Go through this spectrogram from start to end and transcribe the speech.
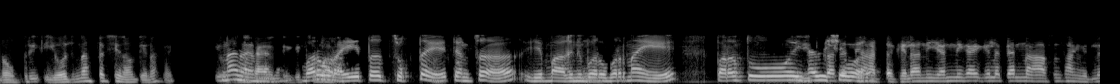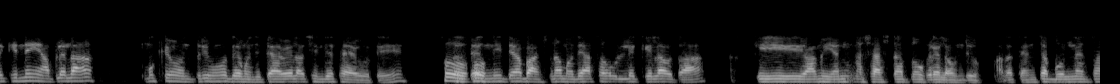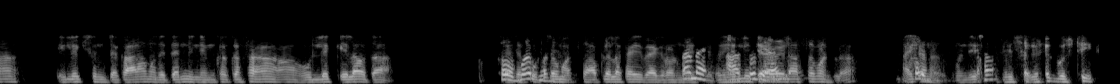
नोकरी योजनाच तशी नव्हती ना नाही बरोबर आहे. तर चुकतंय त्यांचं. ही मागणी. बरोबर नाही परंतु ह्या विषयावर हट्ट केला आणि यांनी काय केलं? त्यांना असं सांगितलं की नाही आपल्याला मुख्यमंत्री महोदय म्हणजे त्यावेळेला शिंदे साहेब होते. हो हो. त्यांनी त्या भाषणामध्ये असा उल्लेख केला होता की आम्ही यांना शासनात नोकऱ्या लावून देऊ. आता त्यांच्या बोलण्याचा इलेक्शनच्या काळामध्ये त्यांनी नेमका कसा उल्लेख केला होता? हो आपल्याला काही बॅकग्राऊंड नाही, माहिती. त्यावेळेला असं म्हटलं. ऐका हो. ना म्हणजे हा. हे सगळ्या गोष्टी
